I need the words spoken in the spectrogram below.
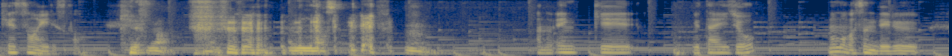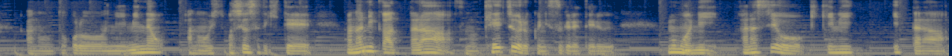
ケース1いいですか？ケース1。うん言い直した。うん。あの、円形舞台上、モモが住んでいる、あの、ところにみんな、あの、押し寄せてきて、まあ、何かあったら、その、傾聴力に優れてる、モモに話を聞きに行ったら、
